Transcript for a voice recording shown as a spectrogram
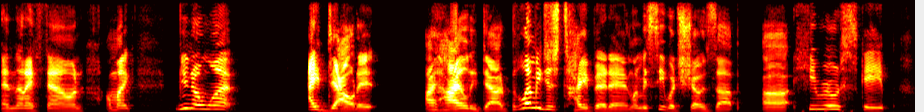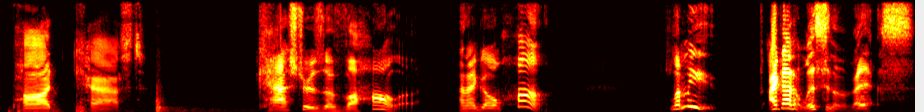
And then I found, I'm like, you know what? I doubt it. I highly doubt it. But let me just type it in. Let me see what shows up. Uh, HeroScape podcast, Casters of Valhalla. And I go, huh, let me, I gotta listen to this.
